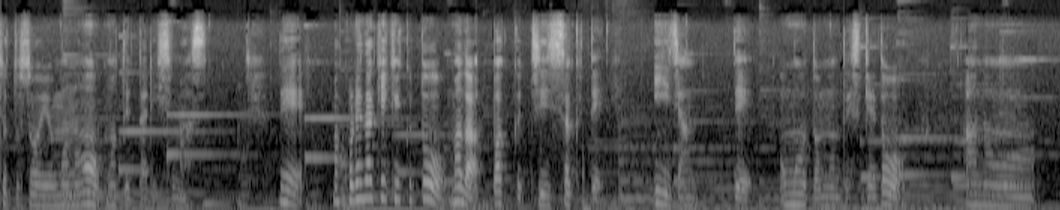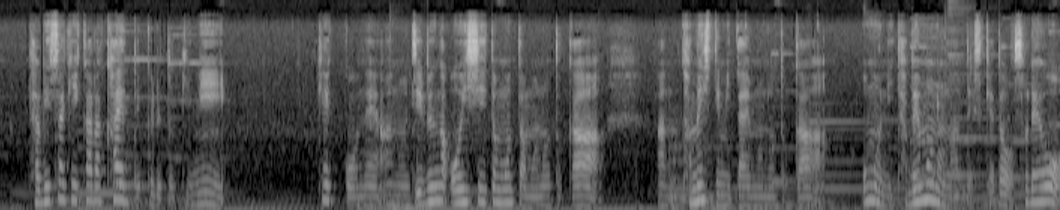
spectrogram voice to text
ちょっとそういうものを持ってたりします。で、まあ、これだけ聞くとまだバッグ小さくていいじゃんって思うと思うんですけどあのー、旅先から帰ってくる時に結構ねあの自分が美味しいと思ったものとかあの試してみたいものとか主に食べ物なんですけどそれを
